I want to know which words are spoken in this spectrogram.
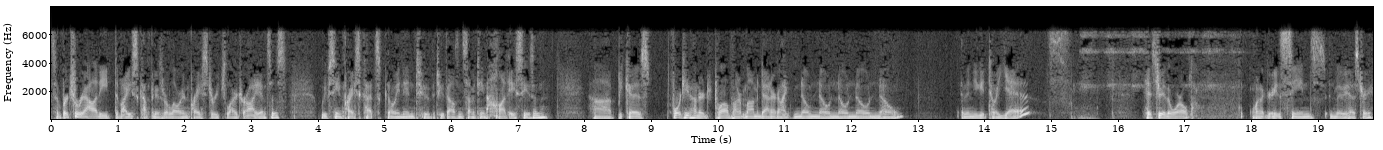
So virtual reality device companies are lowering price to reach larger audiences. We've seen price cuts going into the 2017 holiday season uh, because 1400 to 1200, mom and dad are like, no, no, no, no, no. And then you get to a yes. History of the World, one of the greatest scenes in movie history.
